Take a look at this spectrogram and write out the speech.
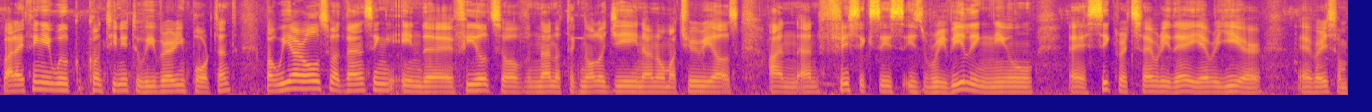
But I think it will continue to be very important. But we are also advancing in the fields of nanotechnology, nanomaterials and, and physics is, is revealing new uh, secrets every day, every year uh, very some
